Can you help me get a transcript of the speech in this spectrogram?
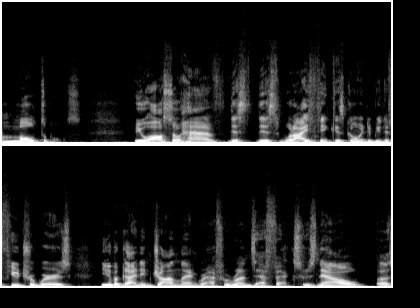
multiples. You also have this this what I think is going to be the future. Whereas you have a guy named John Landgraf who runs FX, who's now a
